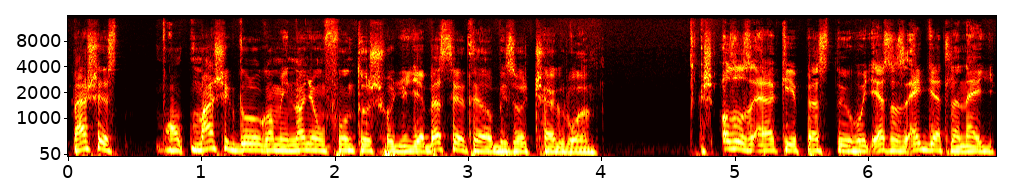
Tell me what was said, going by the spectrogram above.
Másrészt a másik dolog, ami nagyon fontos, hogy ugye beszéltél a bizottságról, és az az elképesztő, hogy ez az egyetlen egy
